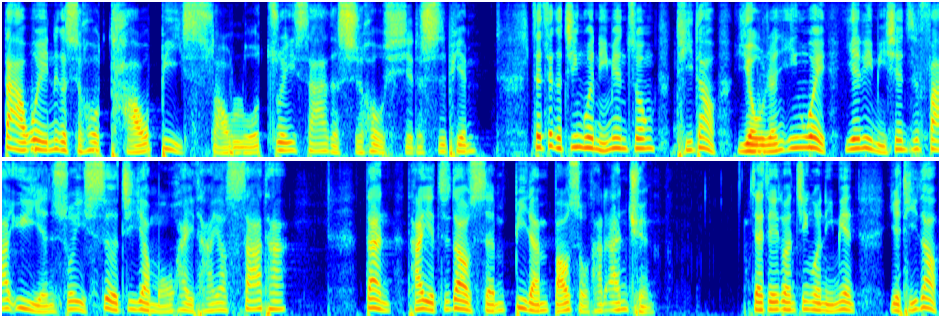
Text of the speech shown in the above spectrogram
大卫那个时候逃避扫罗追杀的时候写的诗篇。在这个经文里面中提到，有人因为耶利米先知发预言，所以设计要谋害他，要杀他。但他也知道神必然保守他的安全。在这一段经文里面，也提到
